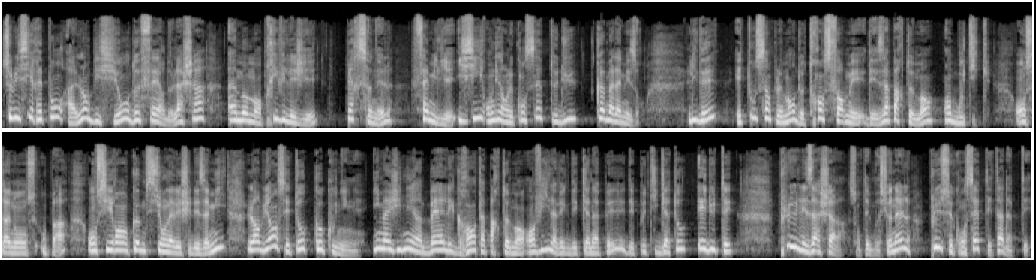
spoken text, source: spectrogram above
Celui-ci répond à l'ambition de faire de l'achat un moment privilégié, personnel, familier. Ici, on est dans le concept du comme à la maison. L'idée est tout simplement de transformer des appartements en boutiques on s'annonce ou pas, on s'y rend comme si on allait chez des amis, l'ambiance est au cocooning. Imaginez un bel et grand appartement en ville avec des canapés, des petits gâteaux et du thé. Plus les achats sont émotionnels, plus ce concept est adapté.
